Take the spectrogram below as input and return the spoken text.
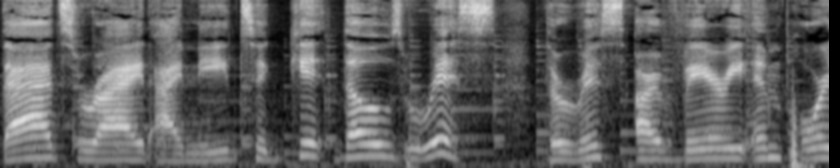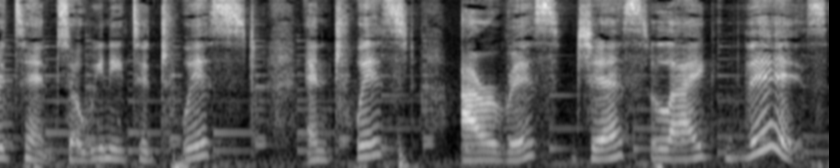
That's right. I need to get those wrists. The wrists are very important. So we need to twist and twist our wrists just like this.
